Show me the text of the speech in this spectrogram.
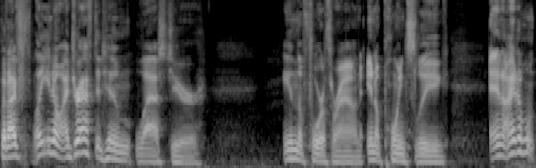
But I've you know I drafted him last year in the fourth round in a points league, and I don't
